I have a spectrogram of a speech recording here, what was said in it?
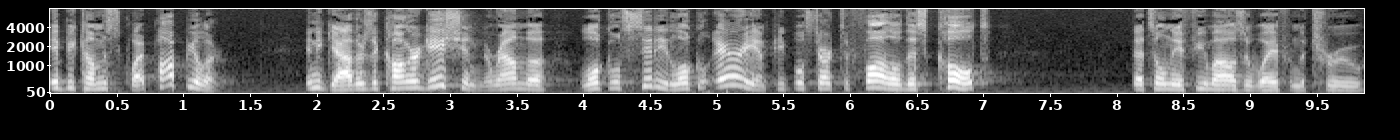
it becomes quite popular. And he gathers a congregation around the local city, local area, and people start to follow this cult that's only a few miles away from the true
